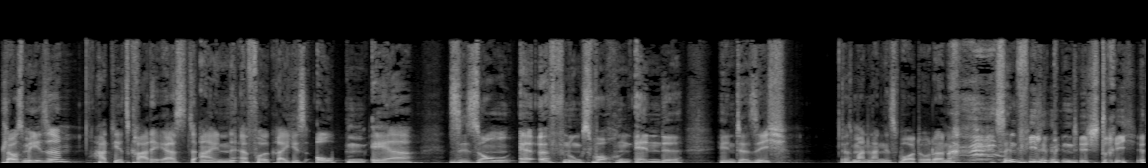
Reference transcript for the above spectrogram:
Klaus Mese hat jetzt gerade erst ein erfolgreiches Open-Air-Saison-Eröffnungswochenende hinter sich. Das ist mal ein langes Wort, oder? Das sind viele Bindestriche.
